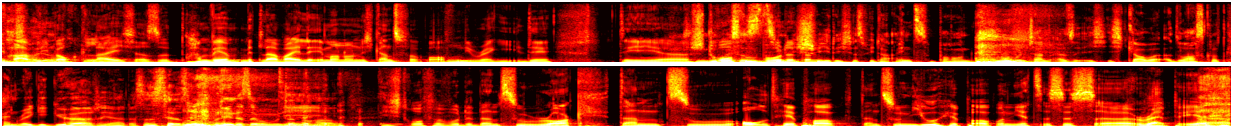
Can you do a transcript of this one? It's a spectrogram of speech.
Refrain blieb noch auch gleich. Also haben wir mittlerweile immer noch nicht ganz verworfen, die Reggae-Idee. Die äh, es Strophen wurde dann schwierig, das wieder einzubauen. Weil momentan, also ich, ich glaube, du hast gerade kein Reggae gehört. Ja, das ist ja das Problem, das wir momentan noch haben. die, die Strophe wurde dann zu Rock, dann zu Old Hip Hop, dann zu New Hip Hop und jetzt ist es äh, Rap, ja.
